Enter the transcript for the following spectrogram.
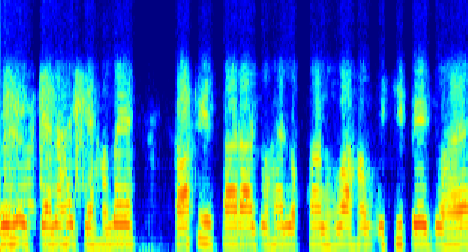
यही कहना है कि हमें काफ़ी सारा जो है नुकसान हुआ। हम इसी पे जो है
